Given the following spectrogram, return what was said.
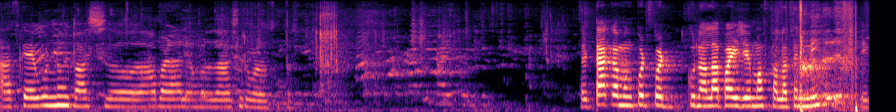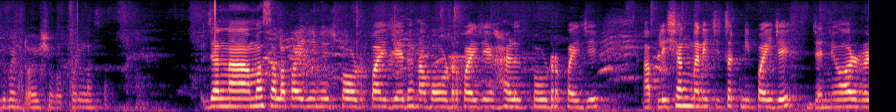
आज काय ऊन नव्हतं आज आबाळ आल्यामुळं जरा शिरवळत होतं. तर टाका मग पटपट कुणाला पाहिजे मसाला त्यांनी. एक मिनटं हिशोबात पडला असता. ज्यांना मसाला पाहिजे मिरच पावडर पाहिजे धना पावडर पाहिजे हळद पावडर पाहिजे आपली शेंगदाण्याची चटणी पाहिजे ज्यांनी ऑर्डर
